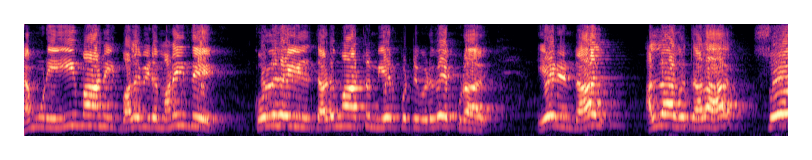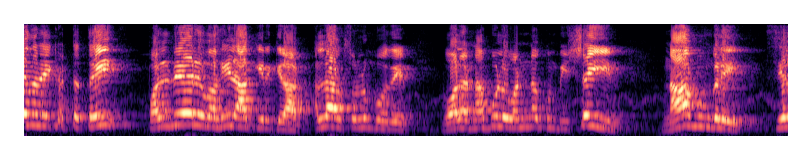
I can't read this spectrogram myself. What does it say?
நம்முடைய ஈமானை பலவிடம் அடைந்து கொள்கையில் தடுமாற்றம் ஏற்பட்டு விடவே கூடாது. ஏனென்றால் அல்லாஹு தாலா சோதனை கட்டத்தை பல்வேறு வகையில் ஆக்கியிருக்கிறான். அல்லாஹ் சொல்லும்போது வல நபுலு வண்ணக்கும் விஷயின் நாம் உங்களை சில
